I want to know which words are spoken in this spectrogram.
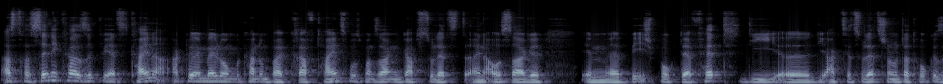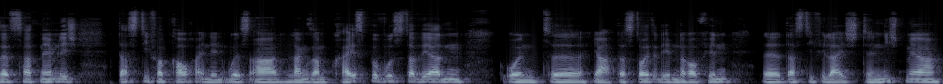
AstraZeneca sind wir jetzt keine aktuellen Meldungen bekannt und bei Kraft Heinz muss man sagen, gab es zuletzt eine Aussage im äh, Beige-Book der FED, die äh, die Aktie zuletzt schon unter Druck gesetzt hat, nämlich dass die Verbraucher in den USA langsam preisbewusster werden. Und äh, ja, das deutet eben darauf hin, äh, dass die vielleicht nicht mehr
